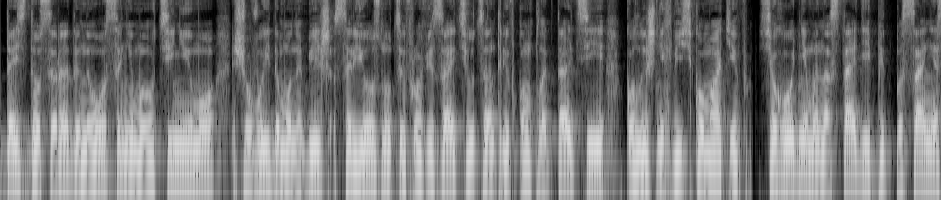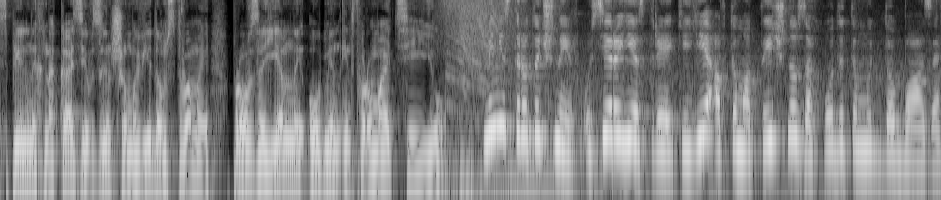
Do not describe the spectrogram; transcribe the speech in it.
Десь до середини осені ми оцінюємо, що вийдемо на більш серйозну цифровізацію центрів комплектації колишніх військоматів. Сьогодні ми на стадії підписання спільних наказів з іншими відомствами про взаємний обмін інформацією. Міністр уточнив, усі реєстри, які є, автоматично заходитимуть до бази.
